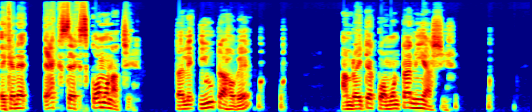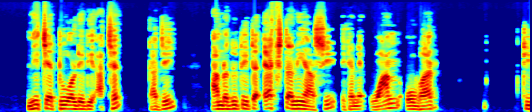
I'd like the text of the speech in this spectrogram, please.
এখানে এক্স এক্স কমন আছে। তাহলে ইউটা হবে, আমরা এটা কমনটা নিয়ে আসি। নিচে টু অলরেডি আছে, কাজেই আমরা যদি এটা এক্সটা নিয়ে আসি, এখানে one over T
